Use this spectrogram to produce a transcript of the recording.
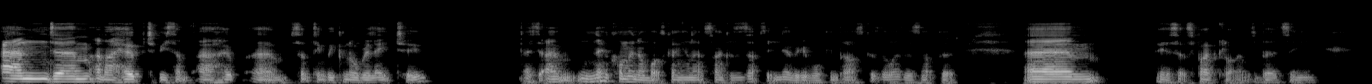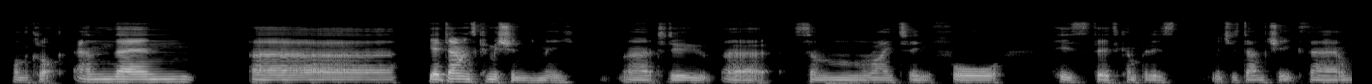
and um, and I hope to be some. I hope um, something we can all relate to. I, um, no comment on what's going on outside because there's absolutely nobody walking past because the weather's not good. Um, yes, that's five o'clock. That was a bird singing on the clock, and then uh, yeah, Darren's commissioned me uh, to do uh, some writing for his theatre companies, which is Damn Cheek, their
